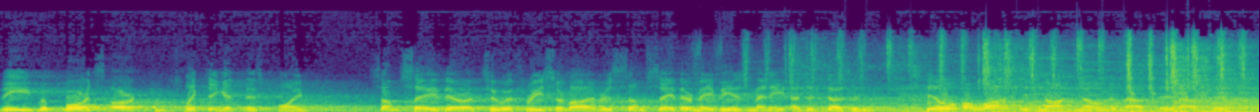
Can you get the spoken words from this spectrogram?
The reports are conflicting at this point. Some say there are two or three survivors. Some say there may be as many as a dozen. Still, a lot is not known about this. About this.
